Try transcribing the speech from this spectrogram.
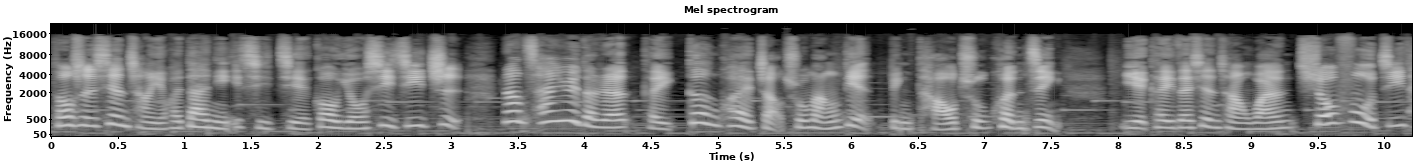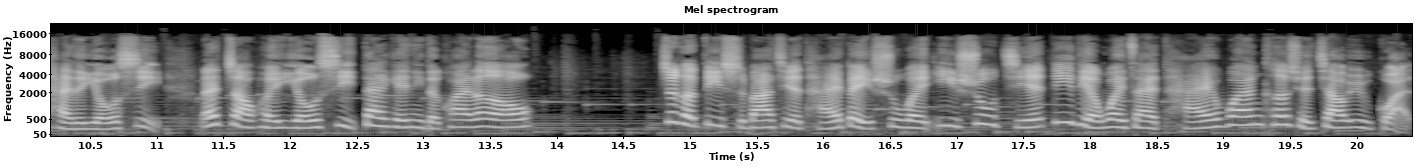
同时，现场也会带你一起解构游戏机制，让参与的人可以更快找出盲点，并逃出困境。也可以在现场玩修复机台的游戏，来找回游戏带给你的快乐哦。这个第十八届台北数位艺术节地点位在台湾科学教育馆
